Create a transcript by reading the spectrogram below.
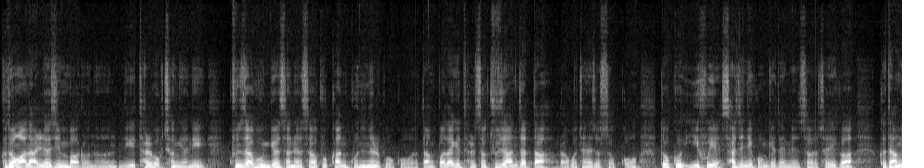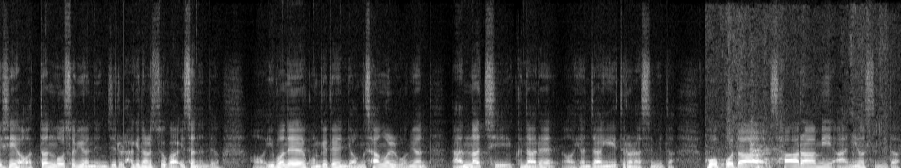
그동안 알려진 바로는 이 탈북 청년이 군사 분계선에서 북한 군인을 보고 땅바닥에 털썩 주저앉았다라고 전해졌었고 또 그 이후에 사진이 공개되면서 저희가 그 당시에 어떤 모습이었는지를 확인할 수가 있었는데요. 어, 이번에 공개된 영상을 보면 낱낱이 그날의 어, 현장이 드러났습니다. 무엇보다 사람이 아니었습니다.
